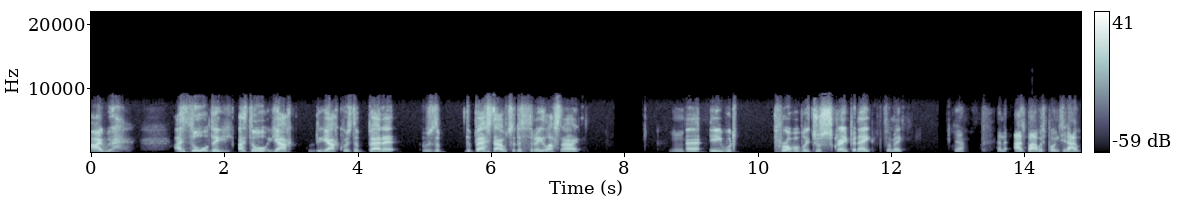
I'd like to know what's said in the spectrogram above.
I, I thought the I thought Yak the Yak was the better was the the best out of the three last night. Mm. Uh, he would probably just scrape an eight for me. Yeah, and as Bar was pointed out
